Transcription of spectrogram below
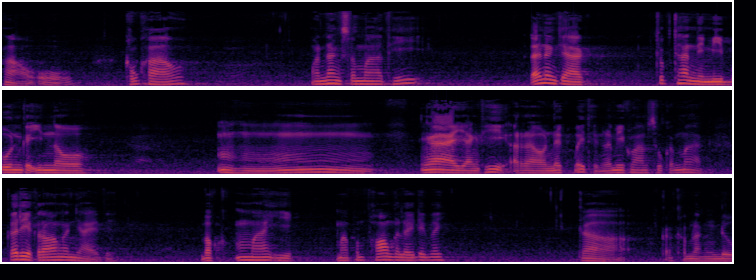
ขาวโอ้ขาวขาว มานั่งสมาธิ และเนื่องจากทุกท่านนี่มีบุญกับอินโน อืง่ายอย่างที่เรานึกไม่ถึงและมีความสุขกันมาก ก็เรียกร้องกันใหญ่ดิบอกมาอีกมาพร้อมๆกันเลยได้ไหมก็ก็กำลังดู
